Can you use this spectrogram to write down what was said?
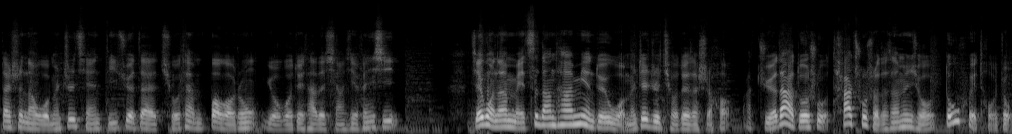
但是呢，我们之前的确在球探报告中有过对他的详细分析。结果呢，每次当他面对我们这支球队的时候啊，绝大多数他出手的三分球都会投中。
